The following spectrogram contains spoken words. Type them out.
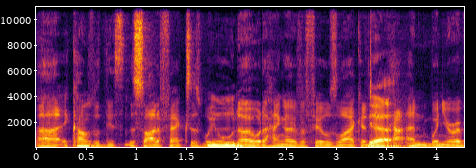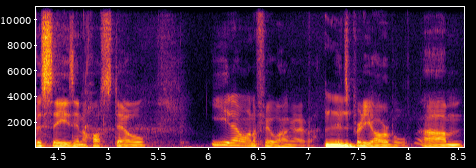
Uh, it comes with this, the side effects, as we all Mm. know what a hangover feels like, and Yeah. and when you're overseas in a hostel, you don't want to feel hungover. Mm. It's pretty horrible. Um,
